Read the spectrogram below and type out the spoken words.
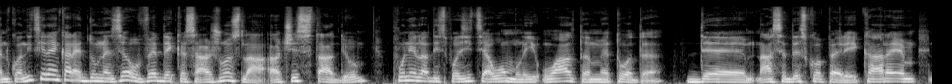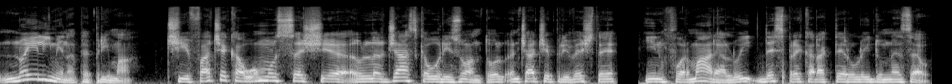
În condițiile în care Dumnezeu vede că s-a ajuns la acest stadiu, pune la dispoziția omului o altă metodă de a se descoperi, care nu elimină pe prima, ci face ca omul să-și lărgească orizontul în ceea ce privește informarea lui despre caracterul lui Dumnezeu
